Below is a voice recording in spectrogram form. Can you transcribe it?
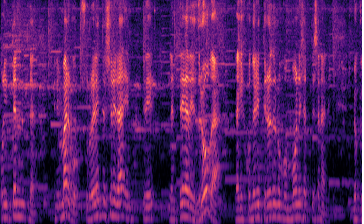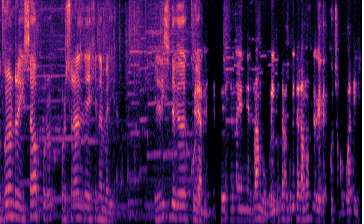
un interno. Sin embargo, su real intención era entre la entrega de droga, la que escondió el interior de unos bombones artesanales, los que fueron revisados por personal de gendarmería. El ilícito quedó descubierto. Espérame, espérame, Rambo, voy a pasar un poquito la música que te escucho poco a ti.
